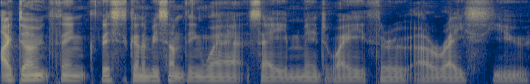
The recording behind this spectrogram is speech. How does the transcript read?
I don't think this is going to be something where, say, midway through a race, you.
